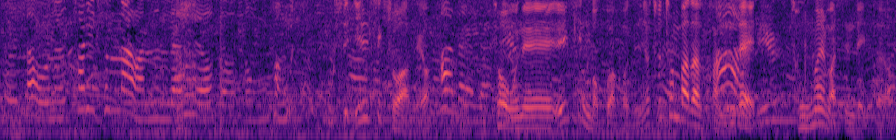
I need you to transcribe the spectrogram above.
저 일단 오늘 파리 첫날 왔는데 되어서 너무 반가워요 혹시 일식 좋아하세요? 아 네네 저 오늘 일식 먹고 왔거든요. 추천받아서 갔는데 정말 맛있는 데 있어요.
